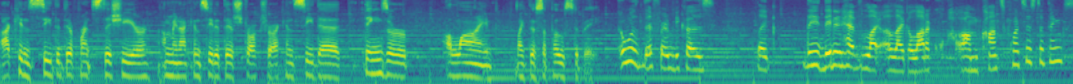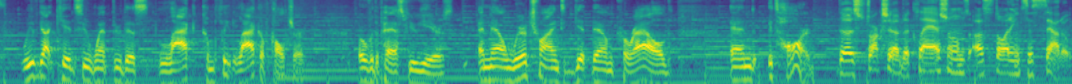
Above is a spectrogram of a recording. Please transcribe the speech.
I can see the difference this year. I mean, I can see that there's structure. I can see that things are aligned like they're supposed to be. It was different because, like, they, they didn't have like a, like a lot of um, consequences to things. We've got kids who went through this lack, complete lack of culture over the past few years, and now we're trying to get them corralled, and it's hard. The structure of the classrooms are starting to settle.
